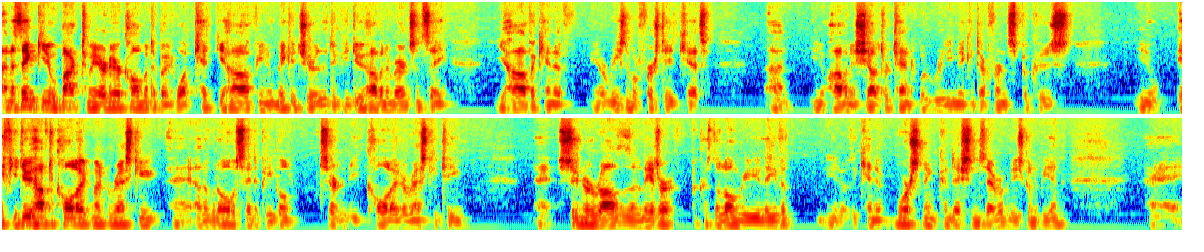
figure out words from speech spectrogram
and I think you know back to my earlier comment about what kit you have, you know, making sure that if you do have an emergency, you have a kind of you know reasonable first aid kit, and you know having a shelter tent will really make a difference because you know if you do have to call out mountain rescue, uh, and I would always say to people certainly call out a rescue team uh, sooner rather than later because the longer you leave it, you know the kind of worsening conditions everybody's going to be in. Uh,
